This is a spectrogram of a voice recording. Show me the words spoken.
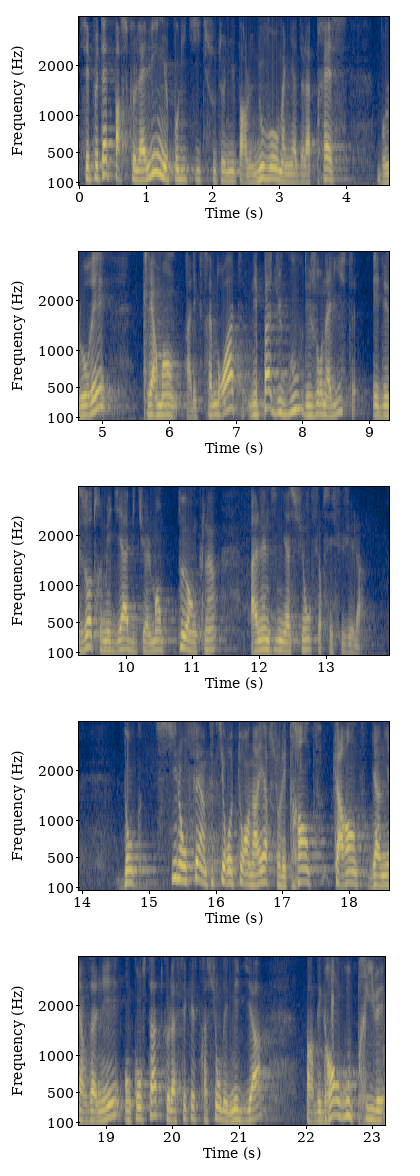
c'est peut-être parce que la ligne politique soutenue par le nouveau mania de la presse, Bolloré, clairement à l'extrême droite, n'est pas du goût des journalistes et des autres médias habituellement peu enclins à l'indignation sur ces sujets-là. Donc, si l'on fait un petit retour en arrière sur les 30-40 dernières années, on constate que la séquestration des médias par des grands groupes privés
